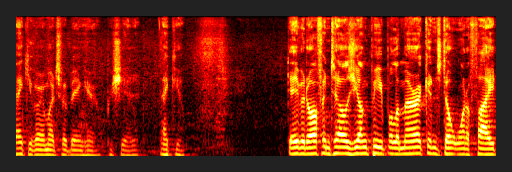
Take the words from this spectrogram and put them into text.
Thank you very much for being here. Appreciate it. Thank you. David often tells young people Americans don't want to fight,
